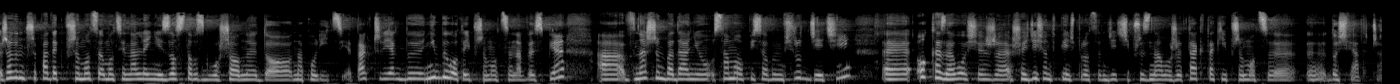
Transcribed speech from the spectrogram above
żaden przypadek przemocy emocjonalnej nie został zgłoszony do, na policję. Tak? Czyli jakby nie było tej przemocy na wyspie, a w naszym badaniu samoopisowym wśród dzieci e, okazało się, że 65% dzieci przyznało, że tak, takiej przemocy e, doświadcza.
